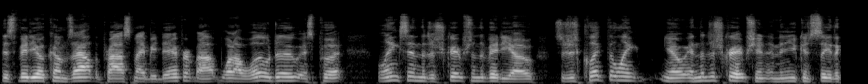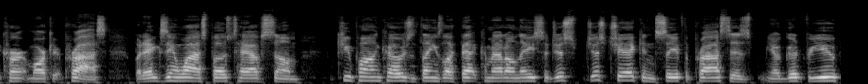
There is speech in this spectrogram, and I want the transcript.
this video comes out, the price may be different. But what I will do is put links in the description of the video. So just click the link, you know, in the description, and then you can see the current market price. But XZNY is supposed to have some coupon codes and things like that come out on these. So just just check and see if the price is you know good for you.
